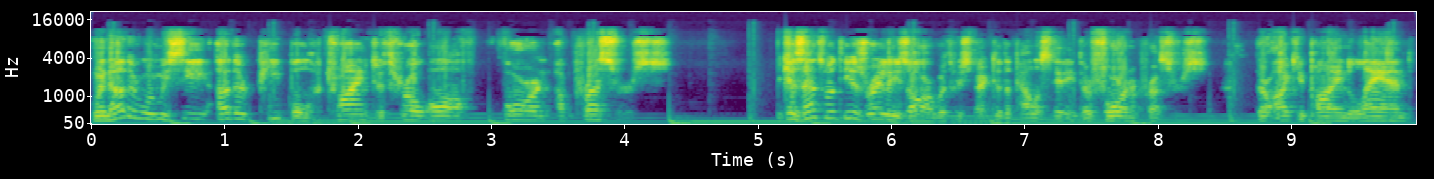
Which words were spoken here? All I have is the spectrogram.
When other when we see other people trying to throw off foreign oppressors, because that's what the Israelis are with respect to the Palestinians. They're foreign oppressors. They're occupying land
